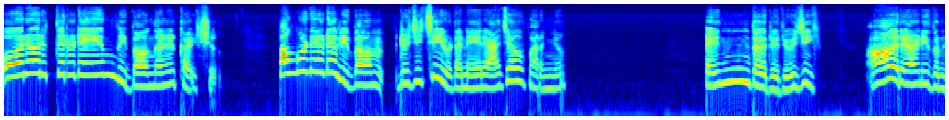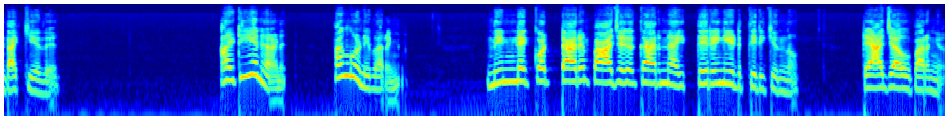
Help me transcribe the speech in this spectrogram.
ഓരോരുത്തരുടെയും വിഭവങ്ങൾ കഴിച്ചു. പങ്കുണ്ണിയുടെ വിഭവം രുചിച്ചയുടനെ രാജാവ് പറഞ്ഞു എന്തൊരു രുചി! ആരാണിതുണ്ടാക്കിയത് അടിയനാണ് പങ്കുണ്ണി പറഞ്ഞു. നിന്നെ കൊട്ടാരം പാചകക്കാരനായി തിരഞ്ഞെടുത്തിരിക്കുന്നു രാജാവ് പറഞ്ഞു.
